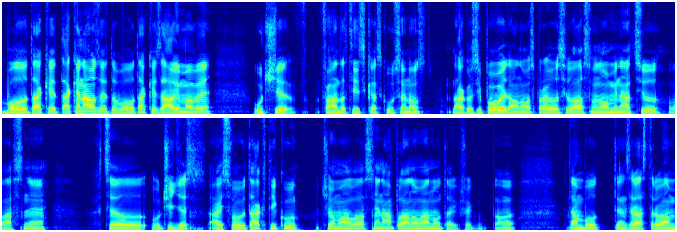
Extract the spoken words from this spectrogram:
Bolo to také, také naozaj to bolo také zaujímavé, určite fantastická skúsenosť. Ako si povedal, no, spravil si vlastnú nomináciu, vlastne chcel určite aj svoju taktiku, čo mal vlastne naplánovanú, takže no, tam bol ten zraz trval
